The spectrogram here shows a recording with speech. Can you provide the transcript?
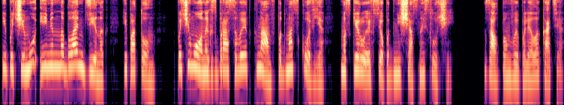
И почему именно блондинок? И потом, почему он их сбрасывает к нам в Подмосковье, маскируя все под несчастный случай? Залпом выпалила Катя.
